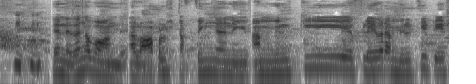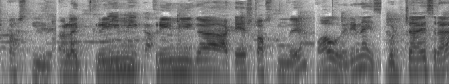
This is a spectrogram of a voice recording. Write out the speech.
ఏ, నిజంగా బాగుంది. ఆ లోపల స్టఫింగ్ అని ఆ మిల్కీ ఫ్లేవర్ ఆ మిల్కీ టేస్ట్ వస్తుంది. లైక్ క్రీమ్ క్రీమీగా ఆ టేస్ట్ వస్తుంది. Wow very nice good choice రా.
